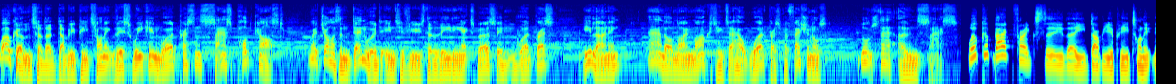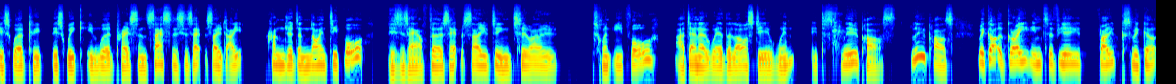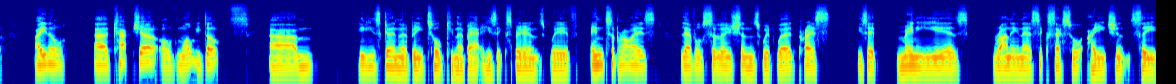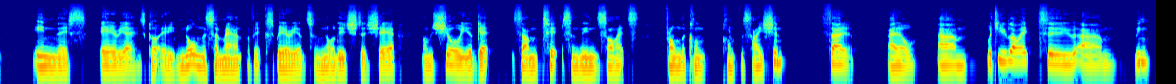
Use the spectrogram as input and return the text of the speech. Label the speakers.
Speaker 1: Welcome to the WP Tonic This Week in WordPress and SaaS podcast, where Jonathan Denwood interviews the leading experts in WordPress, e learning, and online marketing to help WordPress professionals launch their own SaaS.
Speaker 2: Welcome back, folks, to the WP Tonic This, work, this Week in WordPress and SaaS. This is episode 894. This is our first episode in 2024. I don't know where the last year went it flew past, flew past. We got a great interview, folks. We got Anil uh, Gupta of Multidots. Um, he's going to be talking about his experience with enterprise level solutions with WordPress. He said many years running a successful agency in this area. He's got an enormous amount of experience and knowledge to share. I'm sure you'll get some tips and insights from the con- conversation. So, Al, um, would you like to um,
